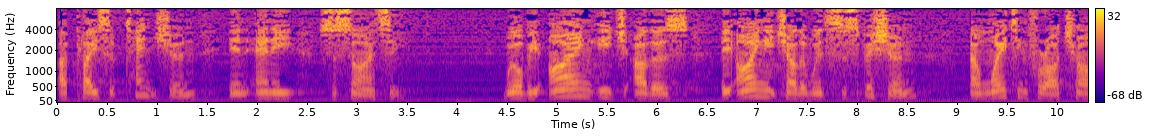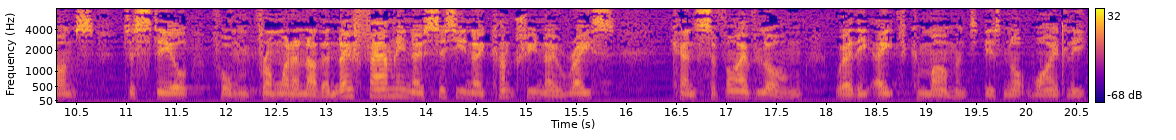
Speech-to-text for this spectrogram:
a place of tension in any society. We'll be eyeing each other's eyeing each other with suspicion and waiting for our chance to steal from, from one another. No family, no city, no country, no race can survive long where the eighth commandment is not widely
